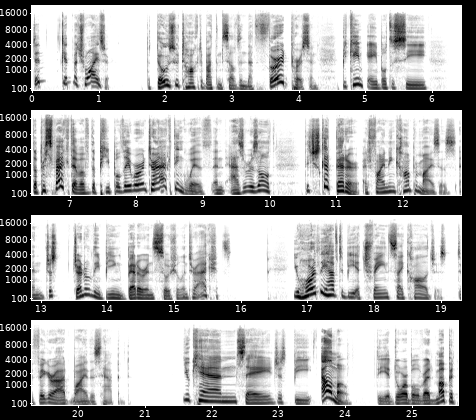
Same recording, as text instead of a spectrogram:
didn't get much wiser. But those who talked about themselves in the third person became able to see the perspective of the people they were interacting with. And as a result, they just got better at finding compromises and just generally being better in social interactions. You hardly have to be a trained psychologist to figure out why this happened. You can, say, just be Elmo, the adorable red Muppet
